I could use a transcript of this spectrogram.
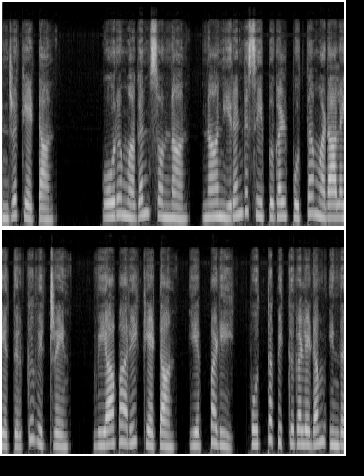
என்று கேட்டான். ஒரு மகன் சொன்னான் நான் இரண்டு சீப்புகள் புத்த மடாலயத்திற்கு விற்றேன். வியாபாரி கேட்டான் எப்படி? புத்த பிக்குகளிடம் இந்த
